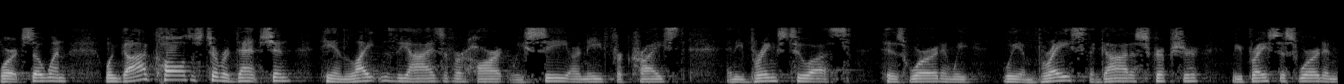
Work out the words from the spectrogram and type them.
Word. So, when, when God calls us to redemption, He enlightens the eyes of our heart. We see our need for Christ, and He brings to us His Word, and we, we embrace the God of Scripture. We embrace this Word, and,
